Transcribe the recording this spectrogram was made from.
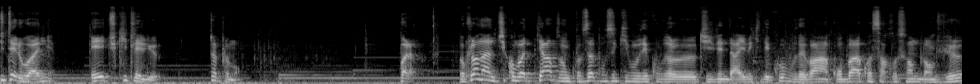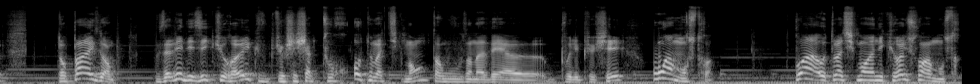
Tu t'éloignes et tu quittes les lieux. Tout simplement. Voilà. Donc là on a un petit combat de cartes, donc comme ça pour ceux qui vont découvrir, qui viennent d'arriver, qui découvrent, vous allez voir un combat à quoi ça ressemble dans le jeu. Donc par exemple, vous avez des écureuils que vous piochez chaque tour automatiquement, tant que vous en avez, euh, vous pouvez les piocher, ou un monstre. Soit automatiquement un écureuil, soit un monstre.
